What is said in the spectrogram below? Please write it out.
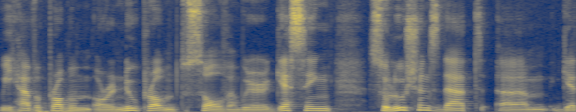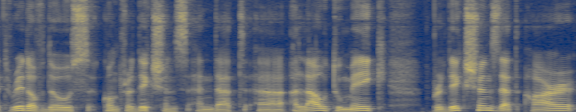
we have a problem or a new problem to solve, and we're guessing solutions that um, get rid of those contradictions and that uh, allow to make predictions that are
